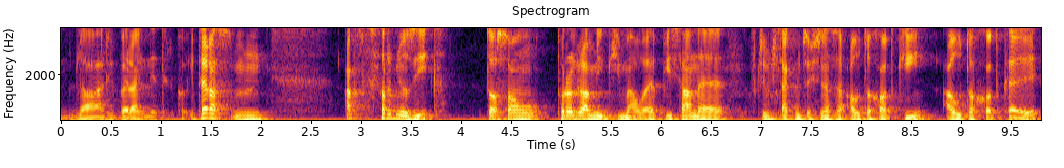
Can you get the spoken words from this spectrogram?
dla Reapera i nie tylko. I teraz mm, Access for Music to są programiki małe, pisane w czymś takim, co się nazywa autohotki, autohotkery.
